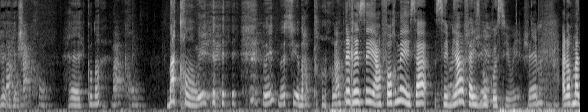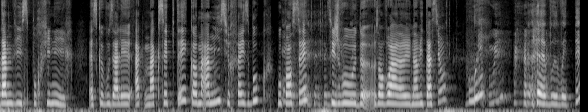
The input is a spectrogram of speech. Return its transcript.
Macron. Euh, comment? Macron. Macron, oui. Oui, monsieur Macron. Intéressé, informé, ça, c'est bien Facebook aussi, oui. J'aime. Alors, Madame Viss, pour finir, est-ce que vous allez m'accepter comme amie sur Facebook, vous pensez? Si je vous envoie une invitation? Oui. Oui. vous mettez,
